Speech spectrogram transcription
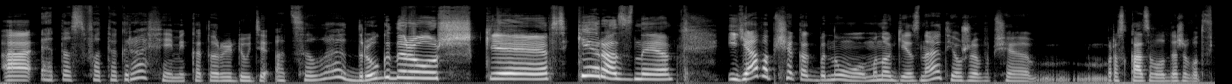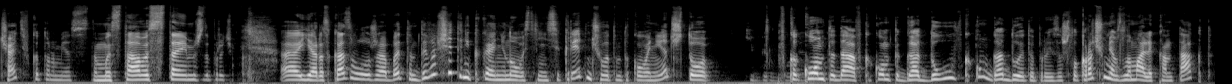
А это с фотографиями, которые люди отсылают друг дружке, всякие разные. И я вообще как бы, ну, многие знают, я уже вообще рассказывала даже вот в чате, в котором я, мы с тобой стоим, между прочим, э, я рассказывала уже об этом. Да и вообще это никакая не новость, не секрет, ничего там такого нет, что в каком-то, да, в каком-то году, в каком году это произошло? Короче, у меня взломали контакт,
